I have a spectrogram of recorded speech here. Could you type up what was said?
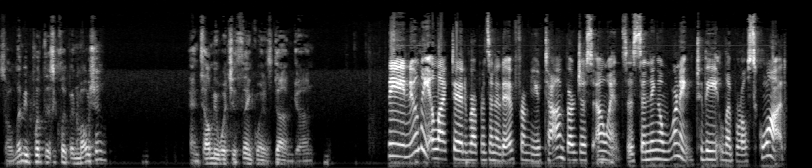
So let me put this clip in motion and tell me what you think when it's done, Gun. The newly elected representative from Utah, Burgess Owens, is sending a warning to the liberal squad.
